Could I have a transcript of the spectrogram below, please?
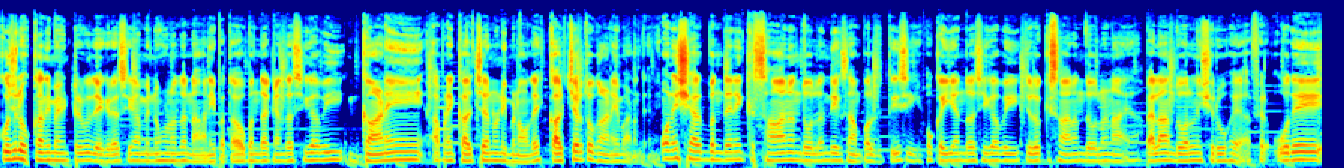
ਕੁਝ ਲੋਕਾਂ ਦੀ ਮੈਂ ਇੰਟਰਵਿਊ ਦੇਖ ਰਿਹਾ ਸੀਗਾ, ਮੈਨੂੰ ਹੁਣ ਉਹਦਾ ਨਾਂ ਨਹੀਂ ਪਤਾ। ਉਹ ਬੰਦਾ ਕਹਿੰਦਾ ਸੀਗਾ ਵੀ ਗਾਣੇ ਆਪਣੇ ਕਲਚਰ ਨੂੰ ਨਹੀਂ ਬਣਾਉਂਦੇ ਕਲਚਰ ਤੋਂ ਗਾਣੇ ਬਣਦੇ ਨੇ। ਉਹਨੇ ਸ਼ਾਇਦ ਬੰਦੇ ਨੇ ਕਿਸਾਨ ਅੰਦੋਲਨ ਦੀ ਐਗਜ਼ਾਮਪਲ ਦਿੱਤੀ ਸੀ। ਉਹ ਕਹੀ ਜਾਂਦਾ ਸੀਗਾ ਵੀ ਜਦੋਂ ਕਿਸਾਨ ਅੰਦੋਲਨ ਆਇਆ, ਪਹਿਲਾ ਅੰਦੋਲਨ ਸ਼ੁਰੂ ਹੋਇਆ, ਫਿਰ ਉਹਦੇ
